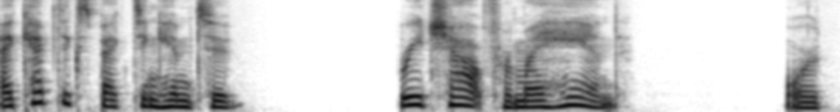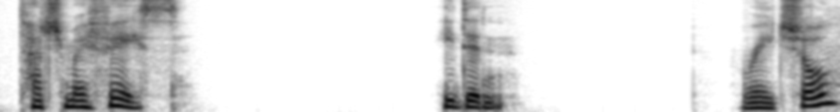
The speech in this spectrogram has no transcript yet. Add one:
I kept expecting him to reach out for my hand or touch my face. He didn't. Rachel,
